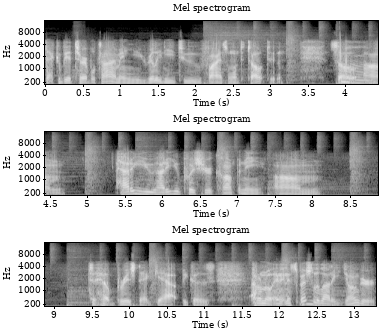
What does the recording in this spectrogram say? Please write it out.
that could be a terrible time, and you really need to find someone to talk to. So, Hmm. um, how do you how do you push your company um, to help bridge that gap? Because I don't know, and, and especially a lot of younger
